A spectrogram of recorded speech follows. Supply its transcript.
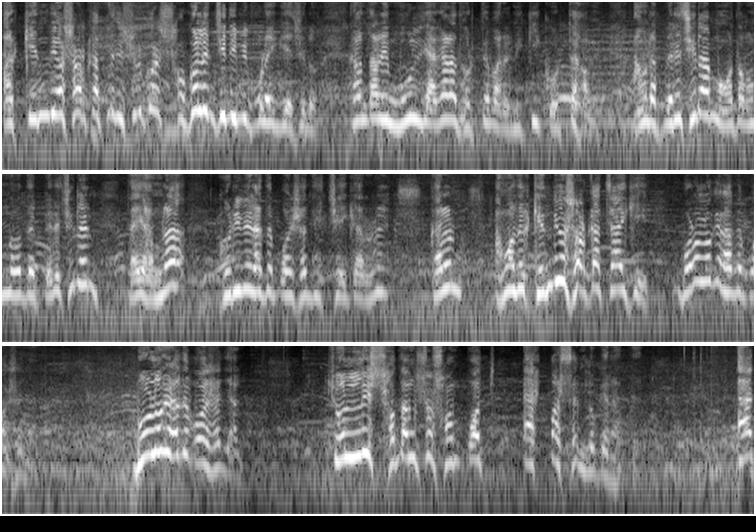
আর কেন্দ্রীয় সরকার থেকে শুরু করে সকলের জিডিপি পড়ে গিয়েছিল। কারণ তার এই মূল জায়গাটা ধরতে পারেনি, কি করতে হবে? আমরা পেরেছিলাম, মমতা বন্দ্যোপাধ্যায় পেরেছিলেন, তাই আমরা গরিবের হাতে পয়সা দিচ্ছি এই কারণে। কারণ আমাদের কেন্দ্রীয় সরকার চায় কি, বড় লোকের হাতে পয়সা যাক। বড় লোকের হাতে পয়সা যাক। চল্লিশ শতাংশ সম্পদ এক পার্সেন্ট লোকের হাতে। এক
